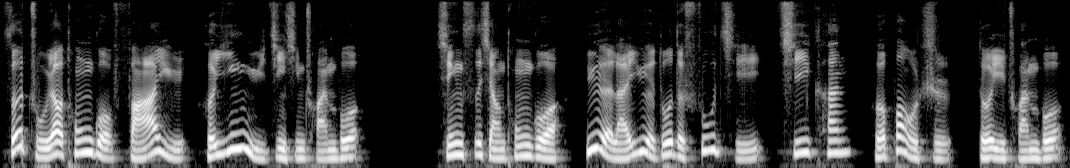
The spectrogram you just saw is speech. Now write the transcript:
则主要通过法语和英语进行传播。新思想通过越来越多的书籍、期刊和报纸得以传播。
